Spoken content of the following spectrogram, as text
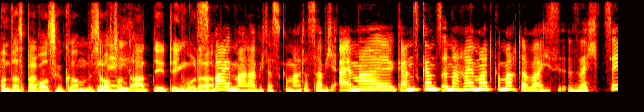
Und was bei rausgekommen? Ist ja nee. auch so eine Art Dating, oder? Zweimal habe ich das gemacht. Das habe ich einmal ganz, ganz in der Heimat gemacht. Da war ich 16.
